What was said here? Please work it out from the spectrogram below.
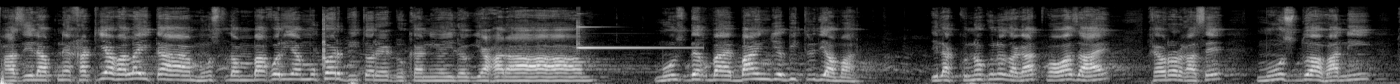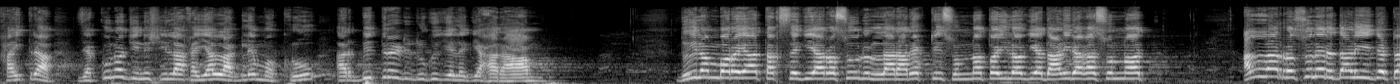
ফাজিল আপনি খাটিয়া ফালাইতা মুস লম্বা করিয়া মুখর ভিতরে ঢুকানি হইল গিয়া হারাম মুস দেখবা, বাইন যে ভিতরে দিয়ে আমার ইলা কোনো কোনো জায়গাত পাওয়া যায় খেওরের কাছে মুস দোয়া ভানি খাইতরা যে কোনো জিনিস ইলা খাইয়া লাগলে মখরু আর ভিতরে ঢুকে গেলে গিয়া হারাম দুই নম্বর ইয়া থাকছে গিয়া রসুল্লাহর আরেকটি সুন্নত হইল গিয়া দাড়ি রাখা সুন্নত। আল্লাহর রসুলের দাড়ি যেটা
